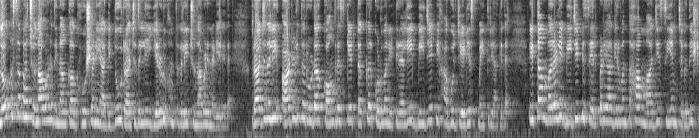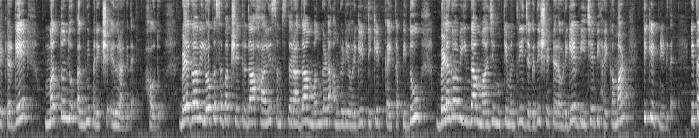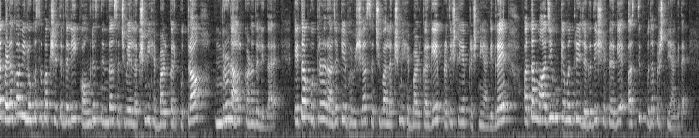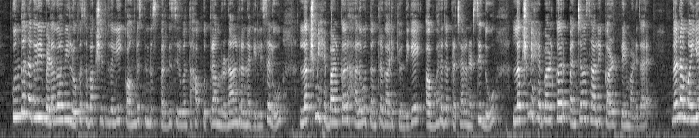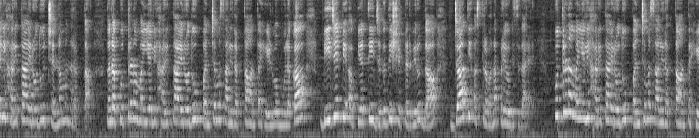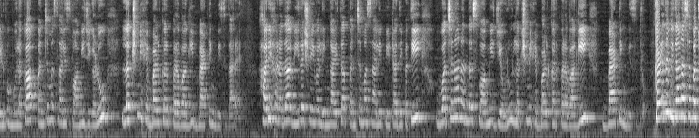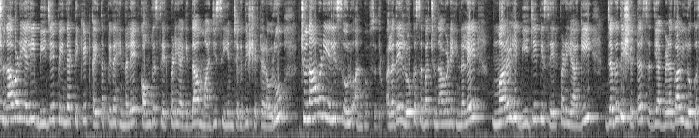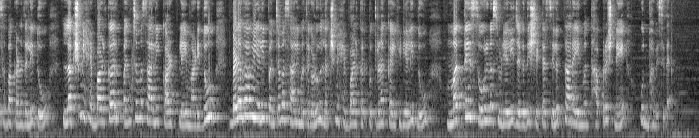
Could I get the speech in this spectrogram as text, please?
ಲೋಕಸಭಾ ಚುನಾವಣಾ ದಿನಾಂಕ ಘೋಷಣೆಯಾಗಿದ್ದು ರಾಜ್ಯದಲ್ಲಿ ಎರಡು ಹಂತದಲ್ಲಿ ಚುನಾವಣೆ ನಡೆಯಲಿದೆ. ರಾಜ್ಯದಲ್ಲಿ ಆಡಳಿತಾರೂಢ ಕಾಂಗ್ರೆಸ್ಗೆ ಟಕ್ಕರ್ ಕೊಡುವ ನಿಟ್ಟಿನಲ್ಲಿ ಬಿಜೆಪಿ ಹಾಗೂ ಜೆಡಿಎಸ್ ಮೈತ್ರಿಯಾಗಿದೆ. ಇತ್ತ ಮರಳಿ ಬಿಜೆಪಿ ಸೇರ್ಪಡೆಯಾಗಿರುವಂತಹ ಮಾಜಿ ಸಿಎಂ ಜಗದೀಶ್ ಶೆಟ್ಟರ್ಗೆ ಮತ್ತೊಂದು ಅಗ್ನಿ ಪರೀಕ್ಷೆ ಎದುರಾಗಿದೆ. ಹೌದು, ಬೆಳಗಾವಿ ಲೋಕಸಭಾ ಕ್ಷೇತ್ರದ ಹಾಲಿ ಸಂಸದರಾದ ಮಂಗಳ ಅಂಗಡಿಯವರಿಗೆ ಟಿಕೆಟ್ ಕೈತಪ್ಪಿದ್ದು, ಬೆಳಗಾವಿಯಿಂದ ಮಾಜಿ ಮುಖ್ಯಮಂತ್ರಿ ಜಗದೀಶ್ ಶೆಟ್ಟರ್ ಅವರಿಗೆ ಬಿಜೆಪಿ ಹೈಕಮಾಂಡ್ ಟಿಕೆಟ್ ನೀಡಿದೆ. ಇತ್ತ ಬೆಳಗಾವಿ ಲೋಕಸಭಾ ಕ್ಷೇತ್ರದಲ್ಲಿ ಕಾಂಗ್ರೆಸ್ನಿಂದ ಸಚಿವೆ ಲಕ್ಷ್ಮೀ ಹೆಬ್ಬಾಳ್ಕರ್ ಪುತ್ರ ಮೃಣಾಲ್ ಕಣದಲ್ಲಿದ್ದಾರೆ. ಇತ್ತ ಪುತ್ರನ ರಾಜಕೀಯ ಭವಿಷ್ಯ ಸಚಿವ ಲಕ್ಷ್ಮೀ ಹೆಬ್ಬಾಳ್ಕರ್ಗೆ ಪ್ರತಿಷ್ಠೆಯ ಪ್ರಶ್ನೆಯಾಗಿದ್ರೆ ಅತ್ತ ಮಾಜಿ ಮುಖ್ಯಮಂತ್ರಿ ಜಗದೀಶ್ ಶೆಟ್ಟರ್ಗೆ ಅಸ್ತಿತ್ವದ ಪ್ರಶ್ನೆಯಾಗಿದೆ. ಕುಂದನಗರಿ ಬೆಳಗಾವಿ ಲೋಕಸಭಾ ಕ್ಷೇತ್ರದಲ್ಲಿ ಕಾಂಗ್ರೆಸ್ನಿಂದ ಸ್ಪರ್ಧಿಸಿರುವಂತಹ ಪುತ್ರ ಮೃಣಾಲ್ರನ್ನ ಗೆಲ್ಲಿಸಲು ಲಕ್ಷ್ಮೀ ಹೆಬ್ಬಾಳ್ಕರ್ ಹಲವು ತಂತ್ರಗಾರಿಕೆಯೊಂದಿಗೆ ಅಬ್ಬರದ ಪ್ರಚಾರ ನಡೆಸಿದ್ದು, ಲಕ್ಷ್ಮೀ ಹೆಬ್ಬಾಳ್ಕರ್ ಪಂಚಮಸಾಲಿ ಕಾರ್ಡ್ ಪ್ಲೇ ಮಾಡಿದ್ದಾರೆ. ನನ್ನ ಮೈಯಲ್ಲಿ ಹರಿತಾ ಇರೋದು ಚೆನ್ನಮ್ಮನ ರಕ್ತ. ನನ್ನ ಪುತ್ರನ ಮೈಯಲ್ಲಿ ಹರಿತಾ ಇರೋದು ಪಂಚಮಸಾಲಿ ರಕ್ತ ಅಂತ ಹೇಳುವ ಮೂಲಕ ಬಿಜೆಪಿ ಅಭ್ಯರ್ಥಿ ಜಗದೀಶ್ ಶೆಟ್ಟರ್ ವಿರುದ್ಧ ಜಾತಿ ಅಸ್ತ್ರವನ್ನ ಪ್ರಯೋಗಿಸಿದ್ದಾರೆ. ಪುತ್ರನ ಮೈಯಲ್ಲಿ ಹರಿತಾ ಇರೋದು ಪಂಚಮಸಾಲಿ ರಕ್ತ ಅಂತ ಹೇಳುವ ಮೂಲಕ ಪಂಚಮಸಾಲಿ ಸ್ವಾಮೀಜಿಗಳು ಲಕ್ಷ್ಮಿ ಹೆಬ್ಬಾಳ್ಕರ್ ಪರವಾಗಿ ಬ್ಯಾಟಿಂಗ್ ಬೀಸಿದ್ದಾರೆ. ಹರಿಹರದ ವೀರಶೈವ ಲಿಂಗಾಯತ ಪಂಚಮಸಾಲಿ ಪೀಠಾಧಿಪತಿ ವಚನಾನಂದ ಸ್ವಾಮೀಜಿಯವರು ಲಕ್ಷ್ಮಿ ಹೆಬ್ಬಾಳ್ಕರ್ ಪರವಾಗಿ ಬ್ಯಾಟಿಂಗ್ ಬೀಸಿದ್ರು. ಕಳೆದ ವಿಧಾನಸಭಾ ಚುನಾವಣೆಯಲ್ಲಿ ಬಿಜೆಪಿಯಿಂದ ಟಿಕೆಟ್ ಕೈತಪ್ಪಿದ ಹಿನ್ನೆಲೆ ಕಾಂಗ್ರೆಸ್ ಸೇರ್ಪಡೆಯಾಗಿದ್ದ ಮಾಜಿ ಸಿಎಂ ಜಗದೀಶ್ ಶೆಟ್ಟರ್ ಅವರು ಚುನಾವಣೆಯಲ್ಲಿ ಸೋಲು ಅನುಭವಿಸಿದರು. ಅಲ್ಲದೆ ಲೋಕಸಭಾ ಚುನಾವಣೆ ಹಿನ್ನೆಲೆ ಮರಳಿ ಬಿಜೆಪಿ ಸೇರ್ಪಡೆಯಾಗಿ ಜಗದೀಶ್ ಶೆಟ್ಟರ್ ಸದ್ಯ ಬೆಳಗಾವಿ ಲೋಕಸಭಾ ಕಣದಲ್ಲಿದ್ದು, ಲಕ್ಷ್ಮಿ ಹೆಬ್ಬಾಳ್ಕರ್ ಪಂಚಮಸಾಲಿ ಕಾರ್ಡ್ ಪ್ಲೇ ಮಾಡಿದ್ದು, ಬೆಳಗಾವಿಯಲ್ಲಿ ಪಂಚಮಸಾಲಿ ಮತಗಳು ಲಕ್ಷ್ಮಿ ಹೆಬ್ಬಾಳ್ಕರ್ ಪುತ್ರನ ಕೈ ಹಿಡಿಯಲಿದ್ದು, ಮತ್ತೆ ಸೋಲಿನ ಸುಳಿಯಲ್ಲಿ ಜಗದೀಶ್ ಶೆಟ್ಟರ್ ಸಿಲುಕ್ತಾರೆ ಎನ್ನುವಂತಹ ಪ್ರಶ್ನೆ ಉದ್ಭವಿಸಿದೆ.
